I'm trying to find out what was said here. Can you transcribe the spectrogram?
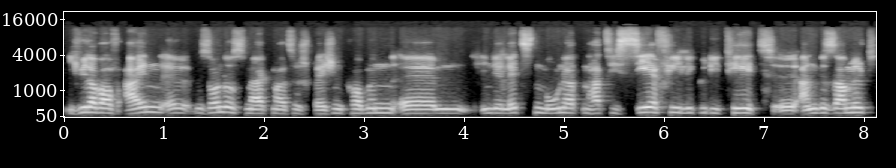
Ich will aber auf ein äh, besonderes Merkmal zu sprechen kommen. Ähm, in den letzten Monaten hat sich sehr viel Liquidität äh, angesammelt.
